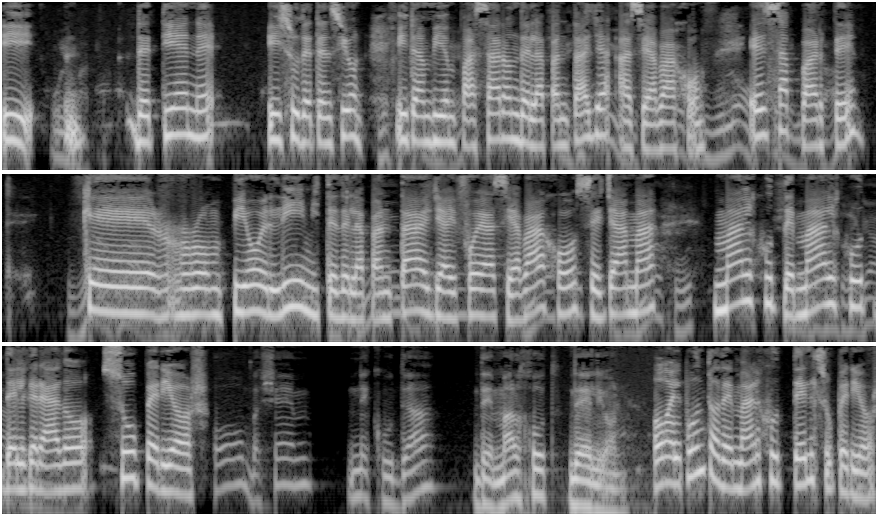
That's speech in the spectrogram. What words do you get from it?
Y detiene y su detención. Y también pasaron de la pantalla hacia abajo. Esa parte que rompió el límite de la pantalla y fue hacia abajo se llama Malhut de Malhut del grado superior o el punto de Malhut del superior.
